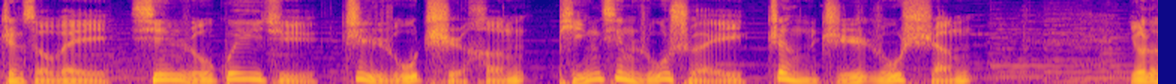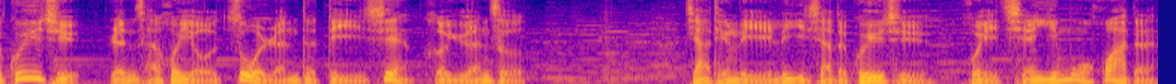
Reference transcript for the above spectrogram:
正所谓“心如规矩，志如尺衡，平静如水，正直如绳”。有了规矩，人才会有做人的底线和原则。家庭里立下的规矩，会潜移默化地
